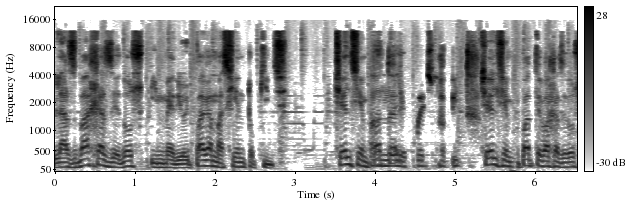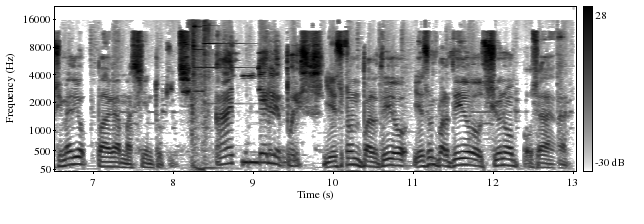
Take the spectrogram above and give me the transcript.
las bajas de dos y medio y paga más 115. Chelsea empate, Ándale, pues, papito. Chelsea empate, bajas de dos y medio, paga más 115. Ándale, pues. Y es un partido, y es un partido, si uno, o sea,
